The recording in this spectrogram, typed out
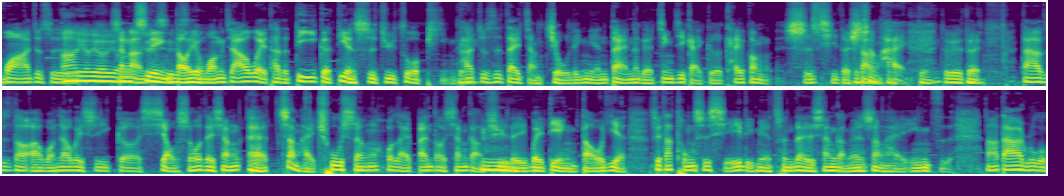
花》，就是香港电影导演王家卫他的第一个电视剧作品，他就是在讲九零年代那个经济改革开放时期的上海，对。对对，大家都知道啊，王家卫是一个小时候在香呃上海出生，后来搬到香港去的一位电影导演，所以他同时协议里面存在着香港跟上海因子。然后大家如果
